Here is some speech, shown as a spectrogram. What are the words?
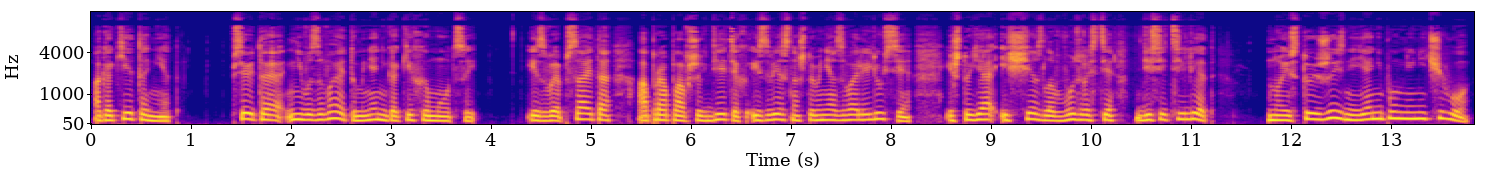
а какие-то нет. Все это не вызывает у меня никаких эмоций. Из веб-сайта о пропавших детях известно, что меня звали Люси, и что я исчезла в возрасте десяти лет, но из той жизни я не помню ничего –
